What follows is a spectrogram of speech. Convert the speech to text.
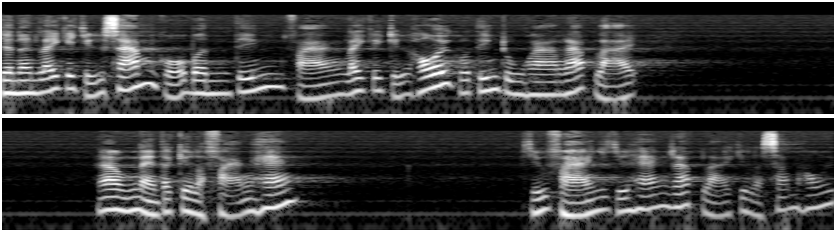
cho nên lấy cái chữ sám của bên tiếng phạn, lấy cái chữ hối của tiếng trung hoa ráp lại. Thấy không? Cái này người ta kêu là phạn hán. Chữ phạn với chữ hán ráp lại kêu là sám hối.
